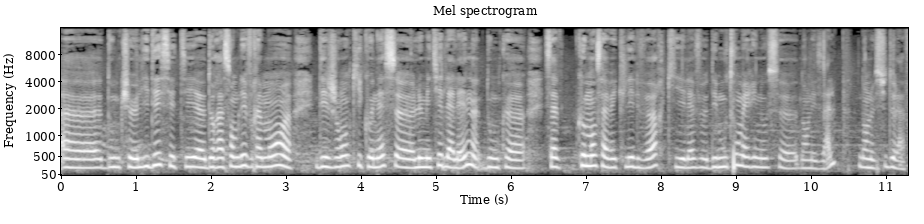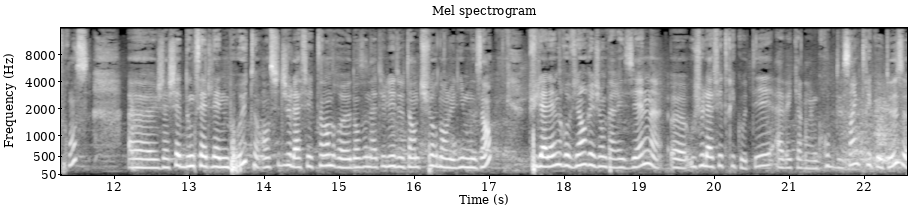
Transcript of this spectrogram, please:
Euh, donc, l'idée, c'était de rassembler vraiment des gens qui connaissent le métier de la laine. Donc, ça commence avec l'éleveur qui élève des moutons mérinos dans les Alpes, dans le sud de la France. J'achète donc cette laine brute. Ensuite, je la fais teindre dans un atelier de teinture dans le Limousin. Puis la laine revient en région parisienne où je la fais tricoter avec un groupe de cinq tricoteuses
